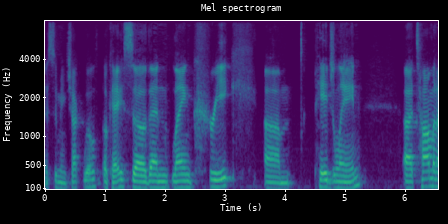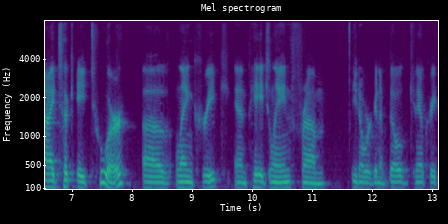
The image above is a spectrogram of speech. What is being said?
assuming Chuck will. Okay, so then Lang Creek, um, Page Lane. Uh, Tom and I took a tour of Lang Creek and Page Lane from, you know, we're gonna build Conejo Creek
